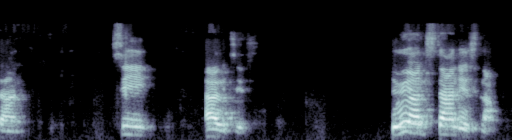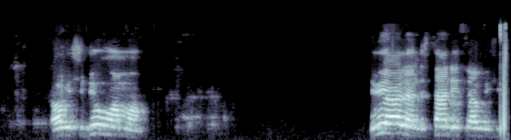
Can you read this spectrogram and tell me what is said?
can see how it is. Do we understand this now? Or we should do one more? Do we all understand it or we should?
